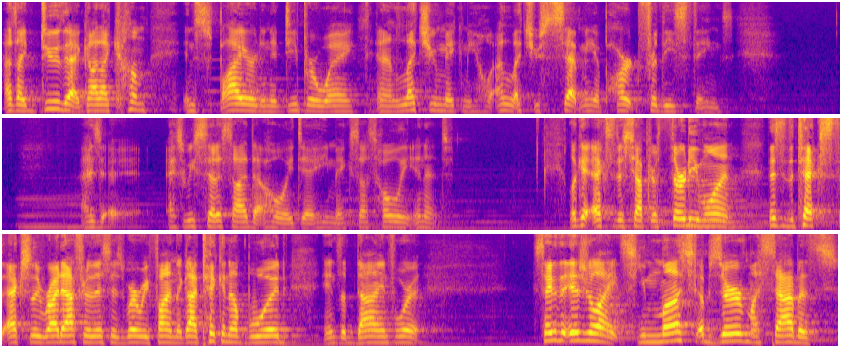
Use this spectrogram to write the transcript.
As I do that, God, I come inspired in a deeper way, and I let you make me whole. I let you set me apart for these things. As, as we set aside that holy day, He makes us holy in it. Look at Exodus chapter 31. This is the text, actually, right after this is where we find the guy picking up wood, ends up dying for it. Say to the Israelites, You must observe my Sabbaths.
